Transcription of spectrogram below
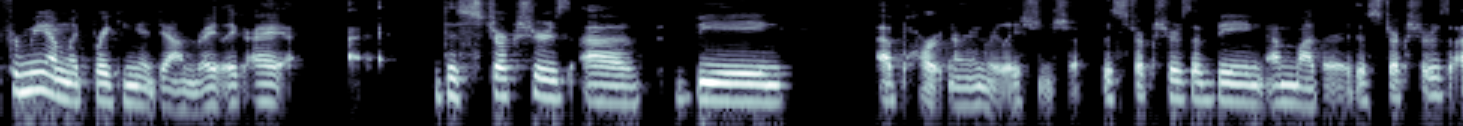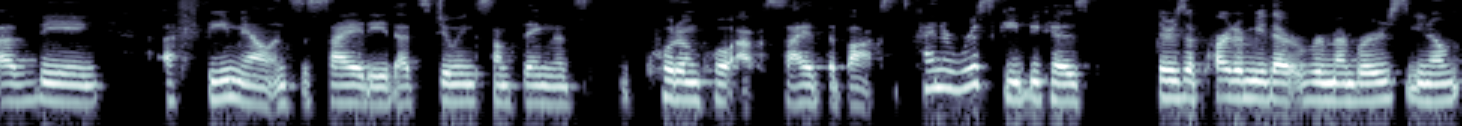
for me i'm like breaking it down right? Like I, I the structures of being a partner in relationship the structures of being a mother the structures of being a female in society that's doing something that's quote unquote outside the box. It's kind of risky because there's a part of me that remembers, you know,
